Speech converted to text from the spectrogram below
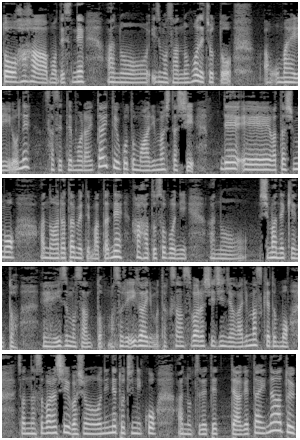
と母もですね、あの、出雲さんの方でちょっと、お参りをね、させてもらいたいということもありましたし、で、えー、私も、あの、改めてまたね、母と祖母に、あの、島根県と、えー、出雲さんと、まあ、それ以外にもたくさん素晴らしい神社がありますけども、そんな素晴らしい場所にね、土地にこう、あの、連れてってあげたいなという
